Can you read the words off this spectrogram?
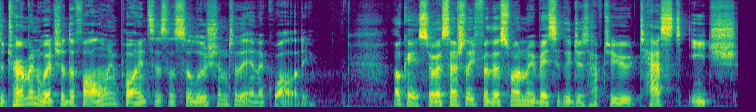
Determine which of the following points is the solution to the inequality. Okay, so essentially for this one, we basically just have to test each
